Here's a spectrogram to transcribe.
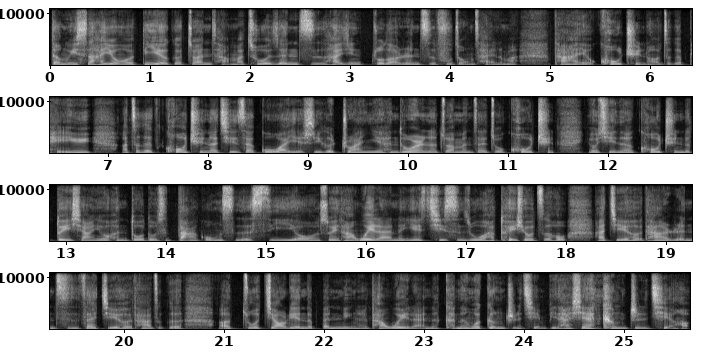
等于是他拥有第二个专长嘛，除了人资，他已经做到人资副总裁了嘛，他还有 coaching 哈，这个培育啊，这个 coaching 呢，其实在国外也是一个专业，很多人呢专门在做 coaching，尤其呢 coaching 的对象有很多都是大公司的 CEO，所以他未来呢也其实如果他退休之后，他结合他的人资，再结合他这个呃做教练的本领呢，他未来呢可能会更值钱，比他现在更值钱哈。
